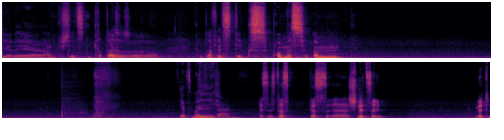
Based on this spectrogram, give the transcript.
Ja, handgeschnitzten also, Kartoffelsticks, Pommes. Ähm, Jetzt muss ich sagen. Es ist das, das äh, Schnitzel mit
